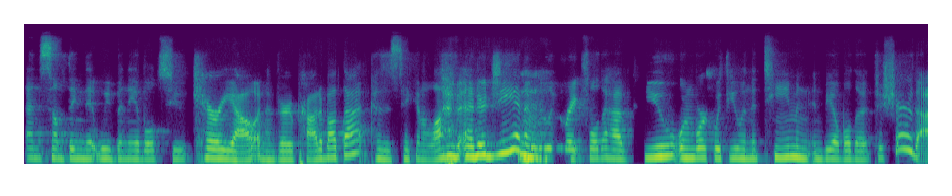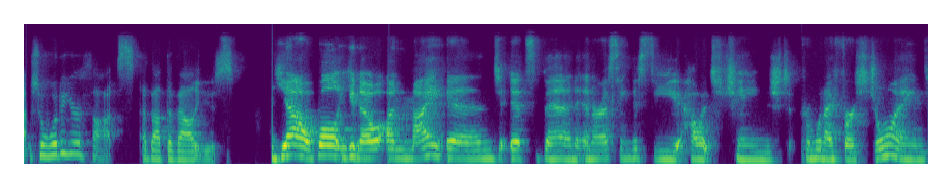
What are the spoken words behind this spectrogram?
and something that we've been able to carry out. And I'm very proud about that because it's taken a lot of energy. And mm-hmm. I'm really grateful to have you and work with you and the team and, and be able to, to share that. So, what are your thoughts about the values? Yeah, well, you know, on my end, it's been interesting to see how it's changed from when I first joined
